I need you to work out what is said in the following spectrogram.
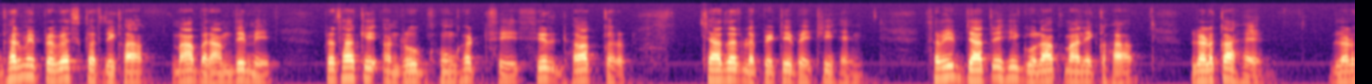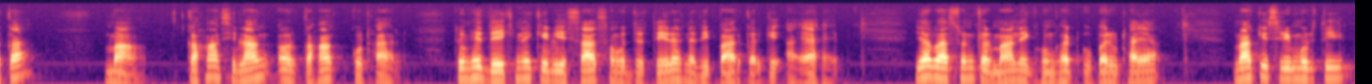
घर में प्रवेश कर देखा, माँ बरामदे में प्रथा के अनुरूप घूंघट से सिर ढाक कर चादर लपेटे बैठी हैं। समीप जाते ही गुलाब माँ ने कहा, लड़का है। लड़का? माँ, कहाँ शिलांग और कहाँ कोठार? तुम्हें देखने के लिए सात समुद्र तेरह नदी पार करके आया है। यह बात सुनकर माँ ने घूंघट ऊपर उठाया। माँ की श्रीमूर्ति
